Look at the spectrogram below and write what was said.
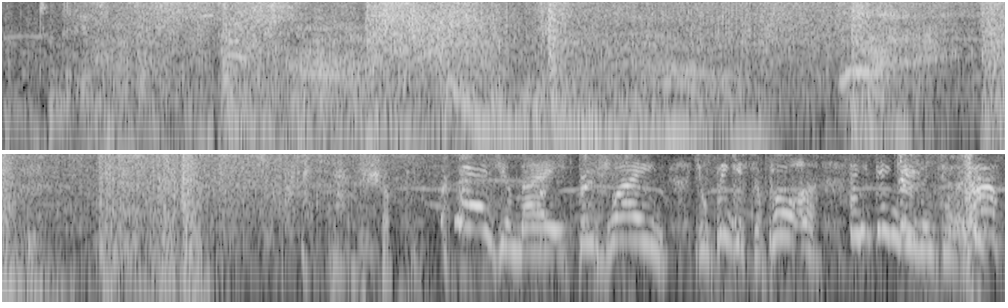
Hamilton is. Where's your mate, Bruce Wayne? Your biggest supporter, and he didn't even turn up!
